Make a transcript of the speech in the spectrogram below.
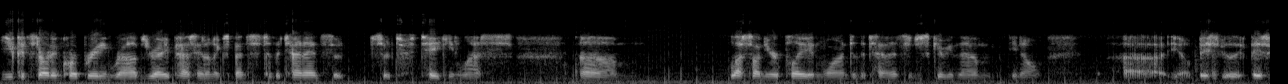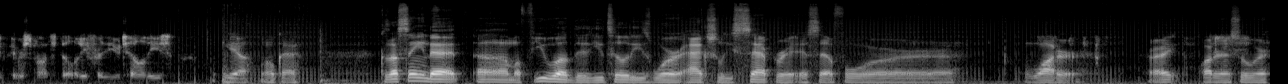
you could start incorporating RUBS, right? Passing on expenses to the tenants, so so t- taking less um, less on your plate and more onto the tenants, and just giving them, you know, uh, you know, basically basically responsibility for the utilities. Yeah, okay. Because I've seen that um, a few of the utilities were actually separate, except for water, right? Water and sewer.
